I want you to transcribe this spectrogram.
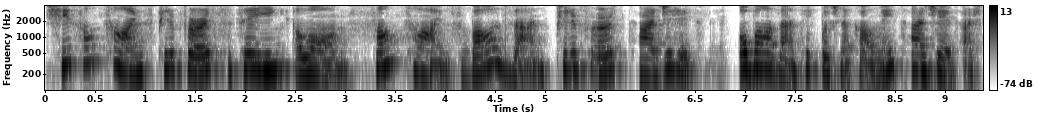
She sometimes prefers staying alone. Sometimes bazen prefer tercih etmek. O bazen tek başına kalmayı tercih eder.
